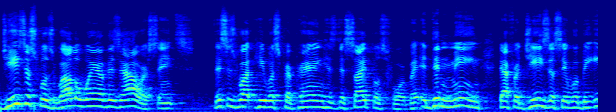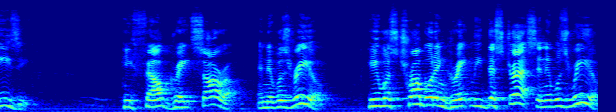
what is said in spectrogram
Jesus was well aware of his hour, saints. This is what he was preparing his disciples for. But it didn't mean that for Jesus it would be easy. He felt great sorrow, and it was real. He was troubled and greatly distressed, and it was real.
